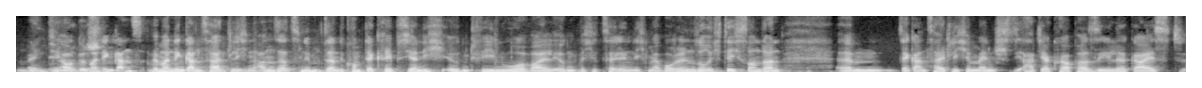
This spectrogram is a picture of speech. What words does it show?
Mhm. Ein Thema, ja, wenn man, den ganz, wenn man den ganzheitlichen Ansatz nimmt, dann kommt der Krebs ja nicht irgendwie nur, weil irgendwelche Zellen nicht mehr wollen so richtig, sondern ähm, der ganzheitliche Mensch hat ja Körper, Seele, Geist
